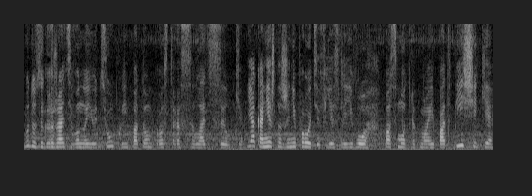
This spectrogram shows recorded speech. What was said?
Буду загружать его на YouTube и потом просто рассылать ссылки. Я, конечно же, не против, если его посмотрят мои подписчики,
